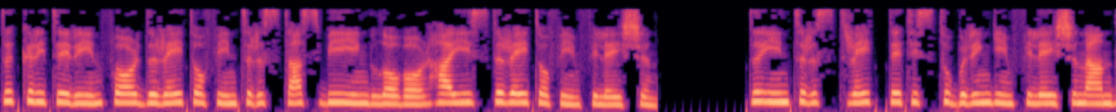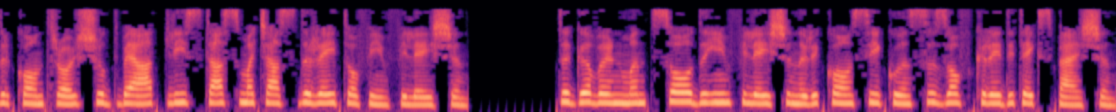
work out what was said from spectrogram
The criterion for the rate of interest as being low or high is the rate of inflation. The interest rate that is to bring inflation under control should be at least as much as the rate of inflation. The government saw the inflationary consequences of credit expansion.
